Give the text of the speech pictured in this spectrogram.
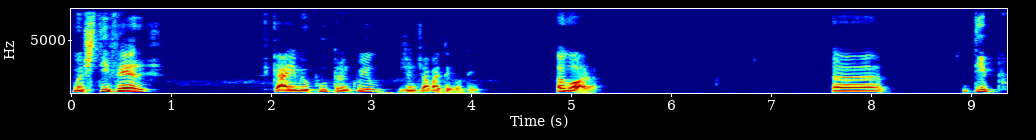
Mas se tiveres, Fica aí, meu puto, tranquilo, a gente já vai ter contigo. Agora, ah, tipo,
